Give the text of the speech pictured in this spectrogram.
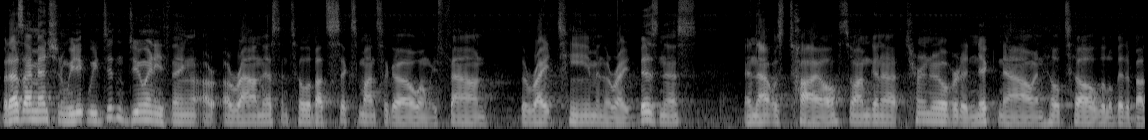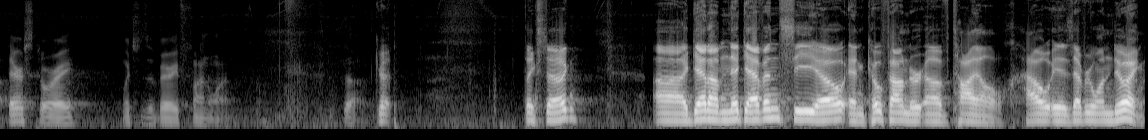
But as I mentioned, we, we didn't do anything ar- around this until about six months ago when we found the right team and the right business, and that was Tile. So I'm going to turn it over to Nick now, and he'll tell a little bit about their story, which is a very fun one. So. Good. Thanks, Doug. Uh, again, I'm Nick Evans, CEO and co founder of Tile. How is everyone doing?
